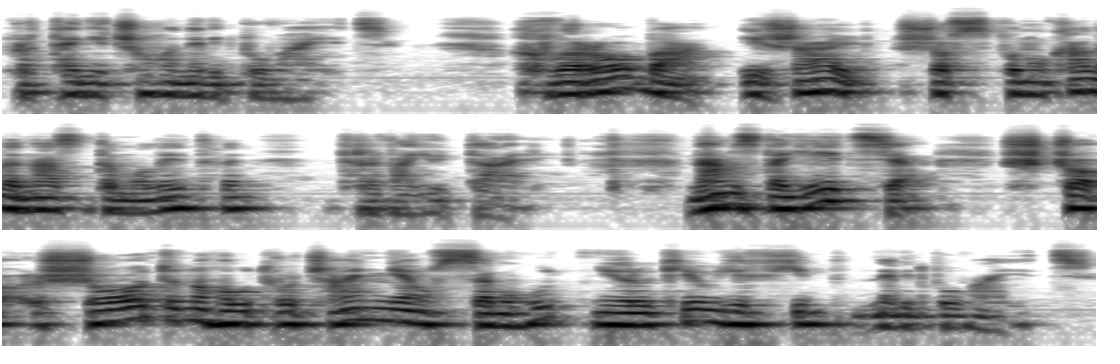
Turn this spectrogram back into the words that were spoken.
Проте нічого не відбувається. Хвороба і жаль, що спонукали нас до молитви, тривають далі. Нам здається, що жодного втручання в самогутні роки в їх хід не відбувається.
